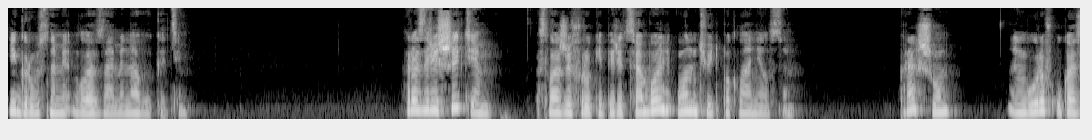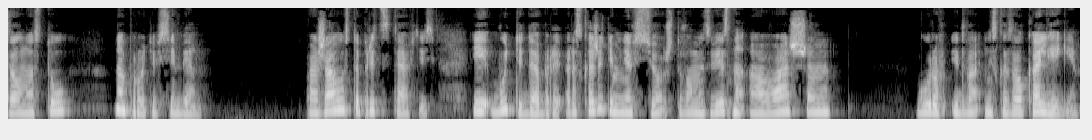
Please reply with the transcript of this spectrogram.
и грустными глазами на выкате. «Разрешите?» Сложив руки перед собой, он чуть поклонился. «Прошу». Гуров указал на стул напротив себя. «Пожалуйста, представьтесь и будьте добры, расскажите мне все, что вам известно о вашем...» Гуров едва не сказал коллеге.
